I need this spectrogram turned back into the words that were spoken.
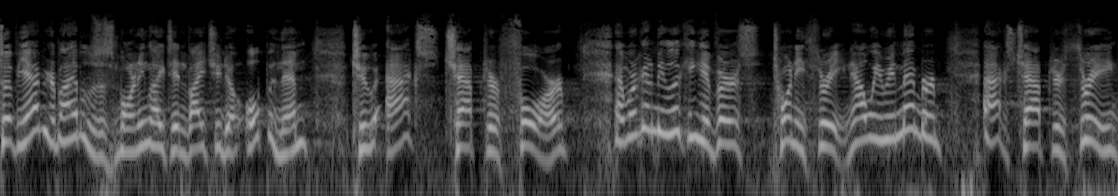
So if you have your Bibles this morning, I'd like to invite you to open them to Acts chapter 4, and we're going to be looking at verse 23. Now we remember Acts chapter 3,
